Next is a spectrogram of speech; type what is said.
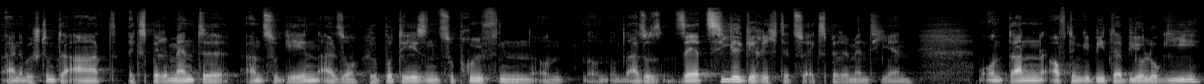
eine bestimmte Art Experimente anzugehen, also Hypothesen zu prüfen und, und, und also sehr zielgerichtet zu experimentieren. Und dann auf dem Gebiet der Biologie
